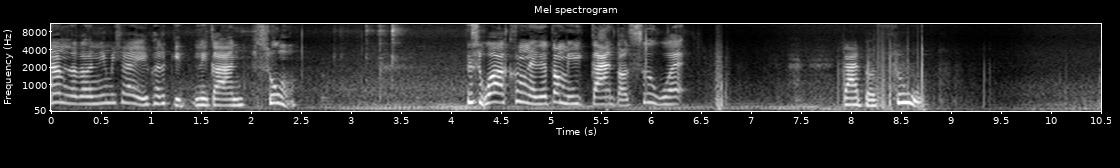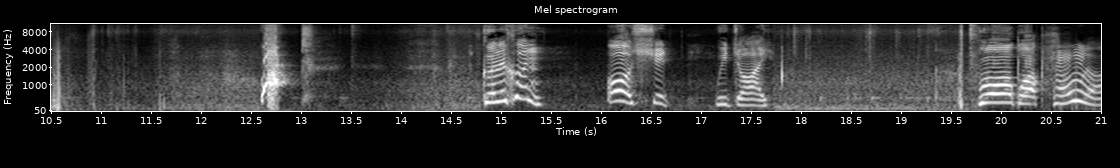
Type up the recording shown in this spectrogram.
นะแต่ตอนนี้ไม่ใช่ภารกิจในการซุ่ม รู้สึกว่าข้างในจะต้องมีการต่อสู้ไว้การต่อสู้ What เกิดอะไรขึ้น โอ้ shit วีจอยโรบอกแฮงเหรอ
